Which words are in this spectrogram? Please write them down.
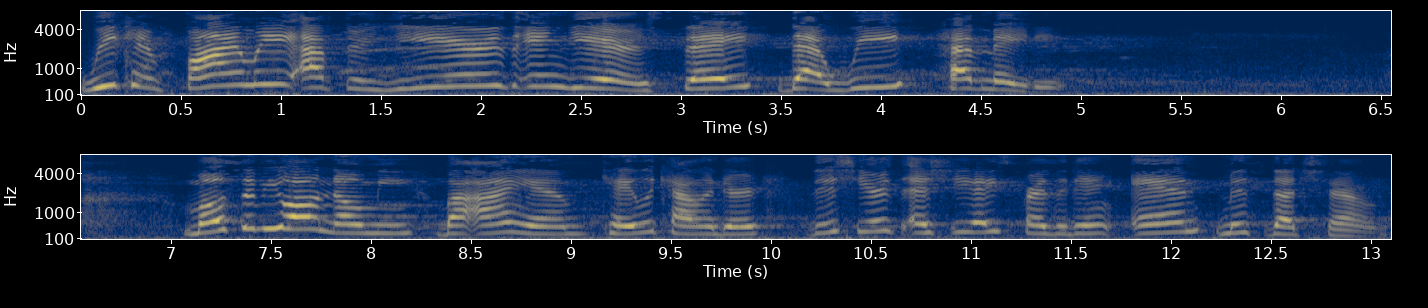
we can finally, after years and years, say that we have made it. Most of you all know me, but I am Kayla Callender, this year's SGA's president and Miss Dutchtown.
